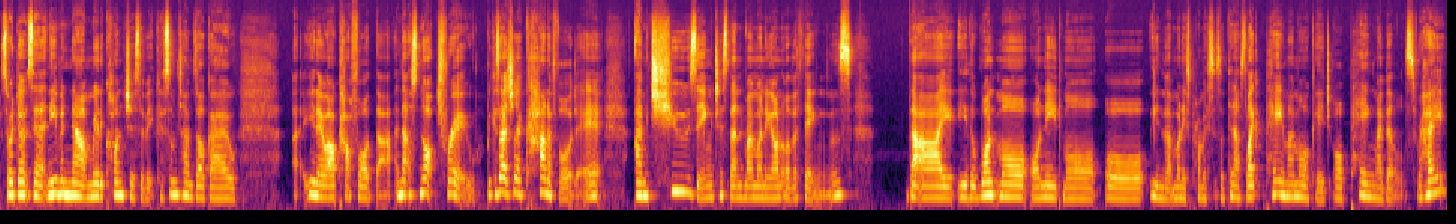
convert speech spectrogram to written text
So I don't say that. And even now, I'm really conscious of it because sometimes I'll go, uh, you know, I can't afford that. And that's not true because actually I can afford it. I'm choosing to spend my money on other things that I either want more or need more, or, you know, that money's promised to something else, like paying my mortgage or paying my bills, right?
